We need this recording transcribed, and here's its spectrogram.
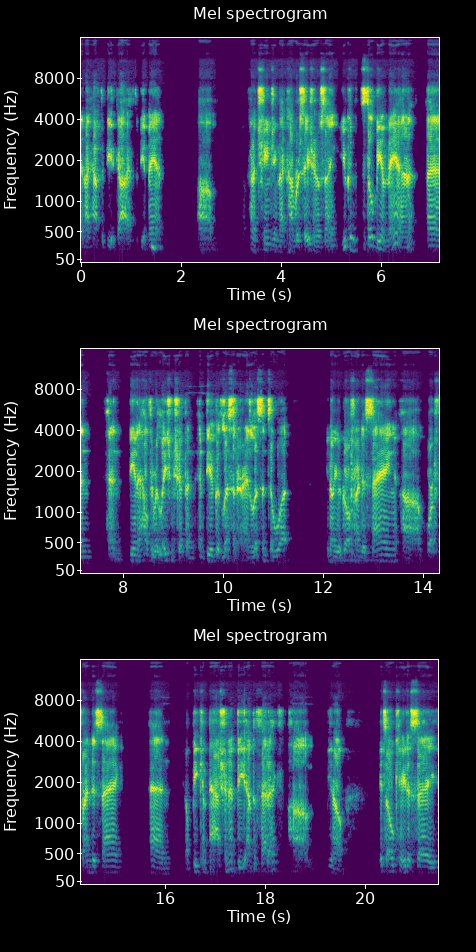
and I have to be a guy. I have to be a man. Um, kind of changing that conversation of saying you can still be a man and and be in a healthy relationship and, and be a good listener and listen to what you know your girlfriend is saying um, or a friend is saying and you know be compassionate be empathetic um, you know it's okay to say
